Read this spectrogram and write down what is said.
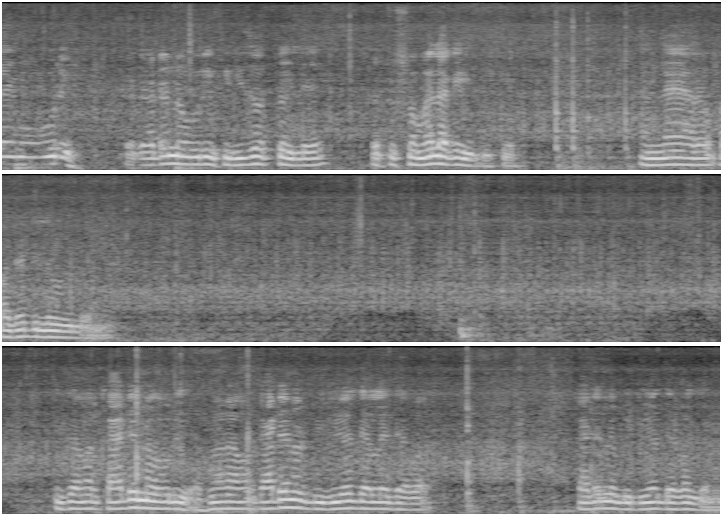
দিলাই উড়ি উড়ি ফ্রিজত তৈলে একটু সময় লাগে দিতে না আরও বাদে দিলে উইল না। কিন্তু আমার গার্ডেন উড়ি আপনারা আমার গার্ডেনের ভিডিও দেখলে দেওয়া গার্ডেনের ভিডিও দেখবেন যেন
